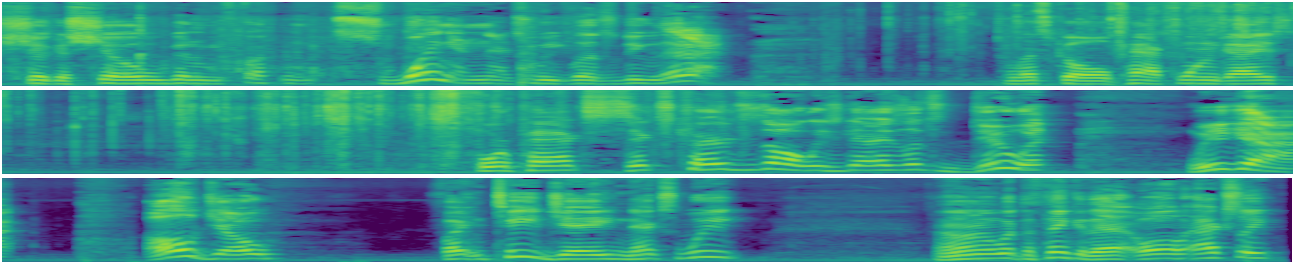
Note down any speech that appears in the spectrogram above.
Sugar Show gonna be fucking swinging next week. Let's do that. Let's go. Pack one, guys. Four packs, six cards as always, guys. Let's do it. We got Aljo fighting TJ next week. I don't know what to think of that. Well, actually,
